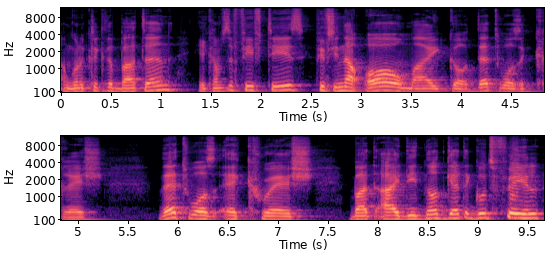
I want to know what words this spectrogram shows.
I'm going to click the button. Here comes the 50s. 50 now. Oh my God, that was a crash. That was a crash. But I did not get a good feel.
